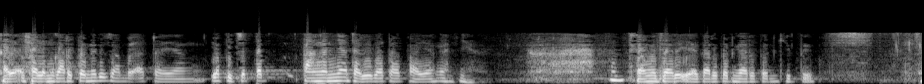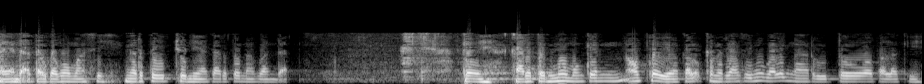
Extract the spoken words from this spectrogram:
Kayak film kartun itu sampai ada yang lebih cepat tangannya daripada bayangannya. Kamu cari ya kartun-kartun gitu. Saya tidak tahu kamu masih ngerti dunia kartun apa enggak. Oke, kartunmu mungkin apa ya? Kalau generasimu paling Naruto apalagi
